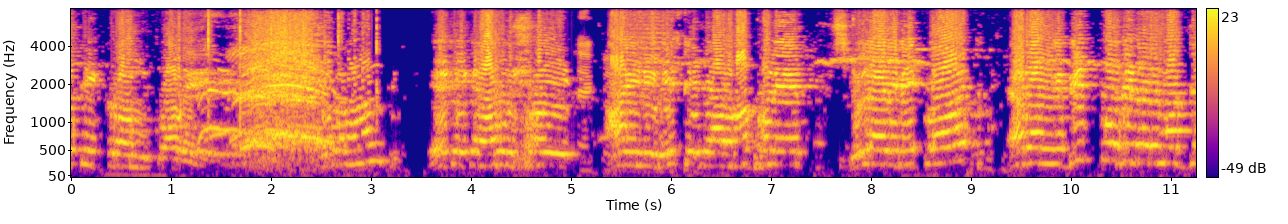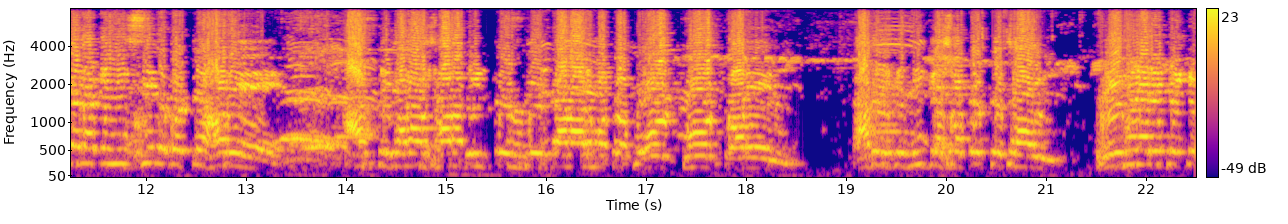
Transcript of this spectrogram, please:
অতিক্রম করে সুতরাং এটিকে অবশ্যই আইনি ভিত্তি দেওয়ার মাধ্যমে জুলাই বিপ্লব এবং বিপ্লবীদের মর্যাদাকে নিশ্চিত করতে হবে। আজকে যারা সারাদিন তসবির জানার মতো ভোট ভোট করেন, তাদেরকে জিজ্ঞাসা করতে চাই থেকে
